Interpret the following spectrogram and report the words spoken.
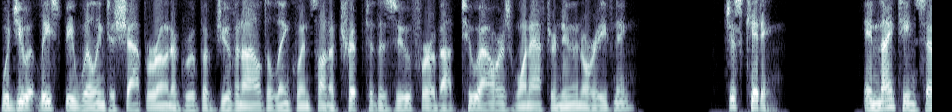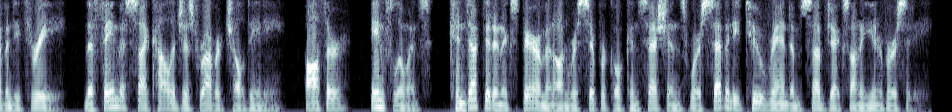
Would you at least be willing to chaperone a group of juvenile delinquents on a trip to the zoo for about two hours one afternoon or evening? Just kidding. In 1973, the famous psychologist Robert Cialdini, author, influence, conducted an experiment on reciprocal concessions where 72 random subjects on a university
